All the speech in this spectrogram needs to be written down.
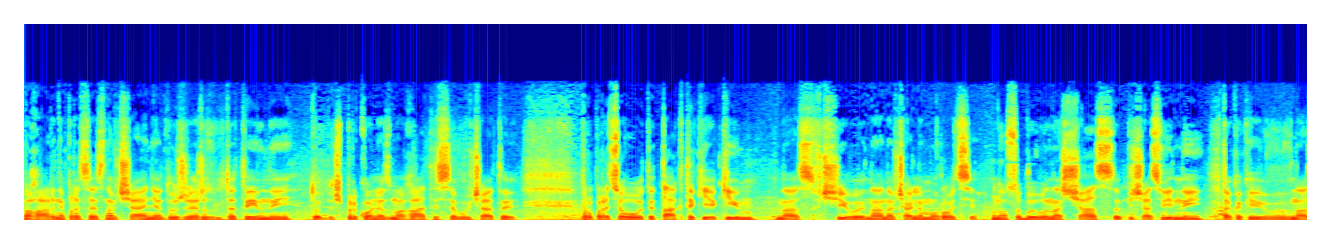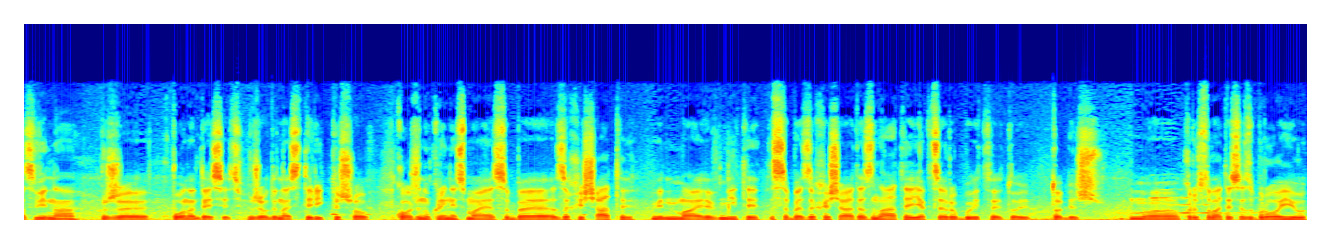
гарний процес навчання, дуже результативний. Тобі ж прикольно змагатися, вивчати, пропрацьовувати тактики, яким нас вчили на навчальному році. Ну, особливо наш час під час війни, так як і в нас війна вже понад 10, вже 11 рік пішов. Кожен українець має себе захищати, він має вміти себе захищати, знати, як це робити. То- Тобі ж користуватися зброєю,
